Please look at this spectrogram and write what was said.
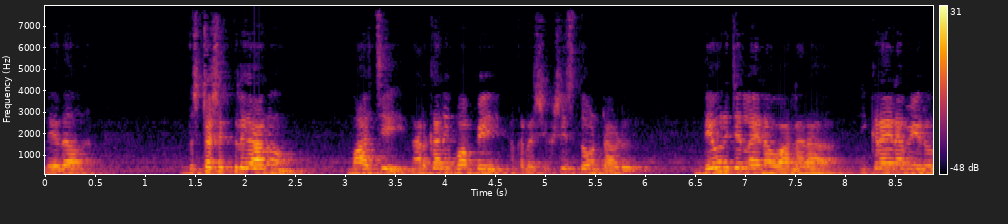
లేదా దుష్టశక్తులుగాను మార్చి నరకానికి పంపి అక్కడ శిక్షిస్తూ ఉంటాడు. దేవుని జనులైన వాళ్ళరా ఇకనైనా మీరు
